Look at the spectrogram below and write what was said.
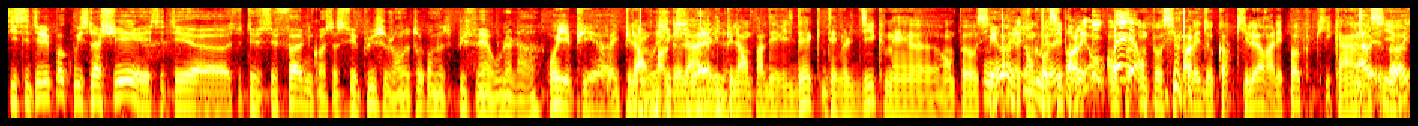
C'était l'époque où il se lâchait et c'était, euh, c'était, c'est fun, quoi. Ça se fait plus, ce genre de truc, on n'ose plus faire. Ouh là là. Oui, et puis euh, et puis là on parle de là, et puis là on parle d'Evil Dick, Devil Dick, mais euh, on peut aussi Mais parler, tout on ce peut que aussi vous avez parler, parlé, on, peut, merde. on peut aussi parler de Cop Killer à l'époque qui quand même Ah aussi bah oui.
